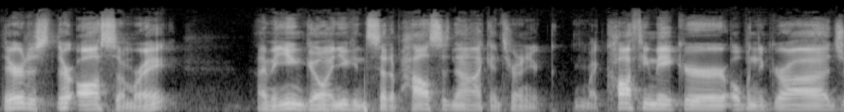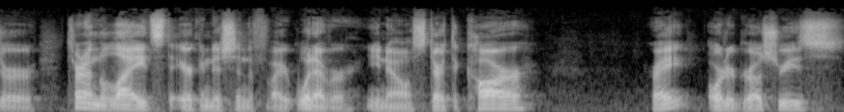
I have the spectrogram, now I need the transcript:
they're just they're awesome, right? I mean, you can go in, you can set up houses now. I can turn on your, my coffee maker, open the garage, or turn on the lights, the air conditioner, the fire, whatever, you know, start the car, right? Order groceries,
